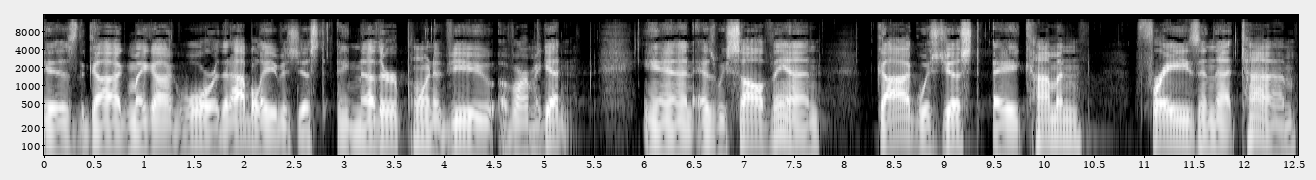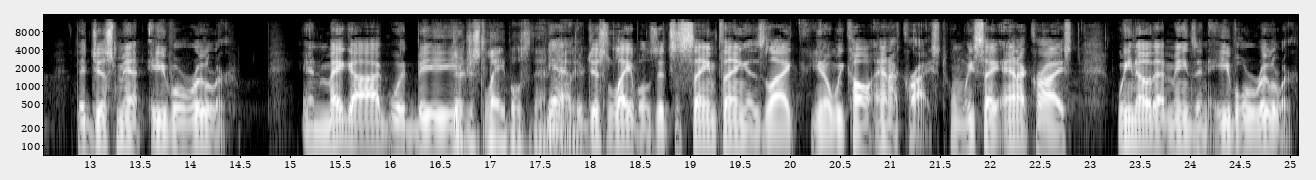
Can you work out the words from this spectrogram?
is the Gog Magog war that I believe is just another point of view of Armageddon. And as we saw then, Gog was just a common phrase in that time that just meant evil ruler. And Magog would be. They're just labels then. Yeah, really. they're just labels. It's the same thing as like, you know, we call Antichrist. When we say Antichrist, we know that means an evil ruler.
